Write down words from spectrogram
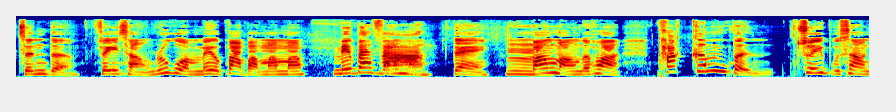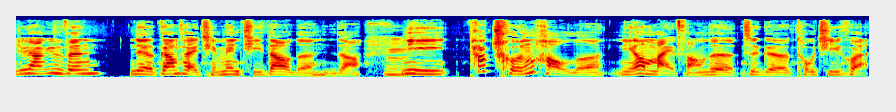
真的非常，如果没有爸爸妈妈没办法对帮忙的话，他根本追不上。就像运芬。那个刚才前面提到的，你知道，你他存好了，你要买房的这个头期款，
